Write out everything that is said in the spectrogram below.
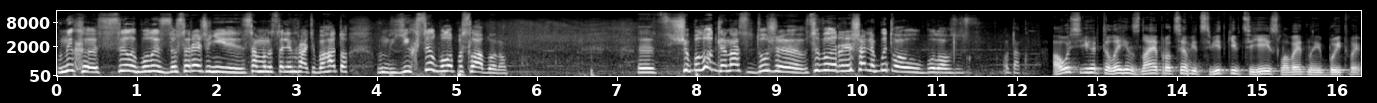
в них е, сили були зосереджені саме на Сталінграді. Багато їх сил було послаблено. Що було для нас дуже це вирішальна битва була отак. А ось Ігор Телегін знає про це від свідків цієї славетної битви.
